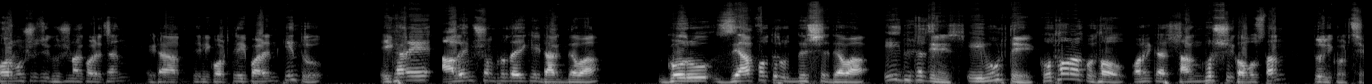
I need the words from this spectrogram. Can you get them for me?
কর্মসূচি ঘোষণা করেছেন, এটা তিনি করতেই পারেন। কিন্তু এখানে আলেম সম্প্রদায়কে ডাক দেওয়া, গরু জিয়াফতের উদ্দেশ্যে দেওয়া, এই দুইটা জিনিস এই মুহূর্তে কোথাও না কোথাও অনেকটা সাংঘর্ষিক অবস্থান তৈরি করছে।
